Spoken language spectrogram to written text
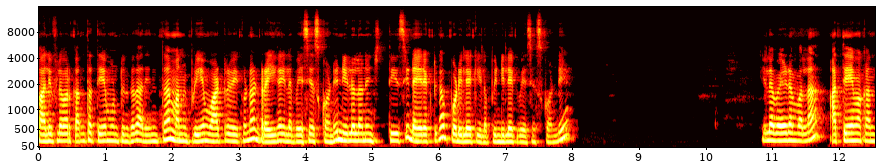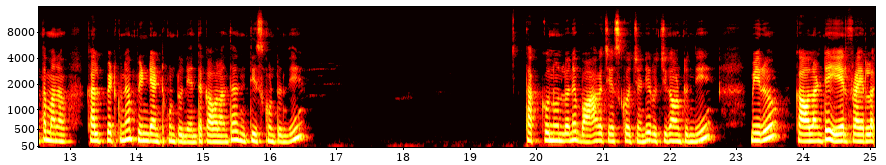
కాలీఫ్లవర్కి అంతా తేమ ఉంటుంది కదా అది ఇంత మనం ఇప్పుడు ఏం వాటర్ వేయకుండా డ్రైగా ఇలా వేసేసుకోండి. నీళ్ళలో నుంచి తీసి డైరెక్ట్గా పొడిలోకి ఇలా పిండిలోకి వేసేసుకోండి. ఇలా వేయడం వల్ల ఆ తేమకంతా మనం కలిపి పెట్టుకున్న పిండి అంటుకుంటుంది ఎంత కావాలంత తీసుకుంటుంది. తక్కువ నూనెలోనే బాగా చేసుకోవచ్చండి రుచిగా ఉంటుంది. మీరు కావాలంటే ఎయిర్ ఫ్రైయర్లో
